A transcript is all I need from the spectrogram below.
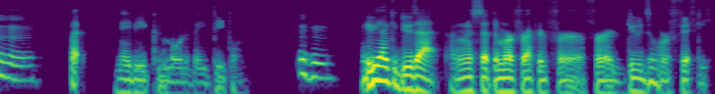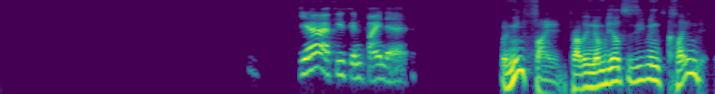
hmm but maybe it could motivate people. hmm Maybe I could do that. I'm going to set the Murph record for for dudes over 50. Yeah, if you can find it. What do you mean find it? Probably nobody else has even claimed it.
